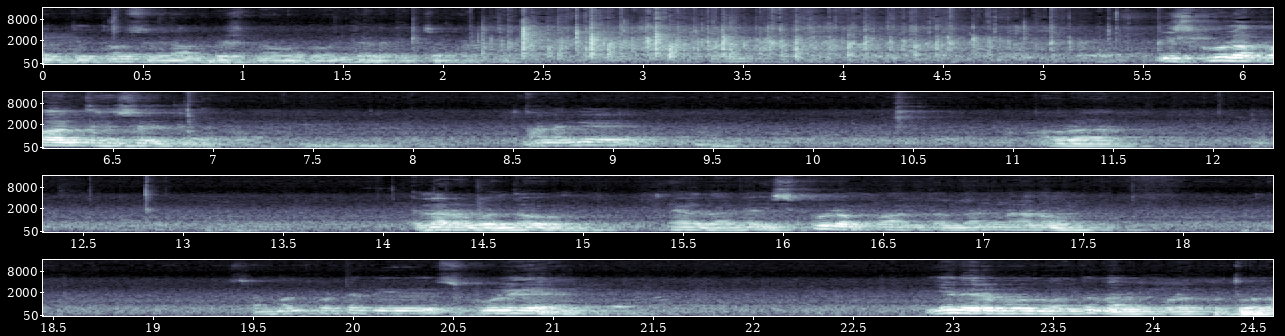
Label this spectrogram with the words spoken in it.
ವ್ಯಕ್ತಿತ್ವ ಶ್ರೀರಾಮಕೃಷ್ಣ ಅವರು ಅಂತ ಹೇಳಕ್ಕೆ ಇಚ್ಛಪಡ್ತೀನಿ. ಈ ಸ್ಕೂಲಪ್ಪ ಅಂತ ಹೆಸರಿಟ್ಟಿದ್ದಾರೆ. ನಾನು ಹಂಗೆ ಅವರ ಎಲ್ಲರೂ ಬಂದು ಹೇಳಿದಾಗ ಸ್ಕೂಲಪ್ಪ ಅಂತಂದಾಗ ನಾನು ಸಂಬಂಧಪಟ್ಟಿದ್ದು ಈ ಸ್ಕೂಲಿಗೆ ಏನಿರ್ಬೋದು ಅಂತ ನನಗೆ ಕೂಡ ಕುತೂಹಲ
